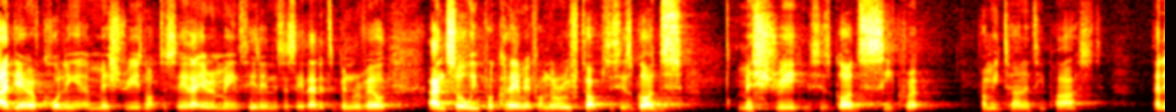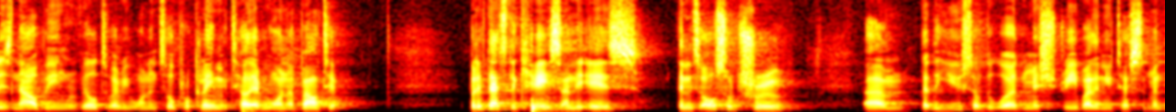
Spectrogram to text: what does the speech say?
idea of calling it a mystery is not to say that it remains hidden, it's to say that it's been revealed. And so we proclaim it from the rooftops. This is God's mystery, this is God's secret from eternity past that is now being revealed to everyone. And so proclaim it, tell everyone about it. But if that's the case, and it is, then it's also true um, that the use of the word mystery by the New Testament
